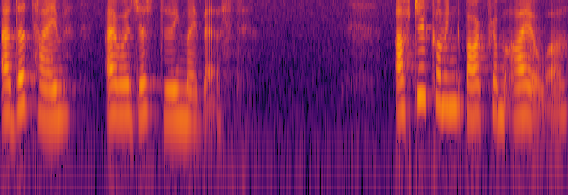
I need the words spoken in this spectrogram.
At that time, I was just doing my best. After coming back from Iowa,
